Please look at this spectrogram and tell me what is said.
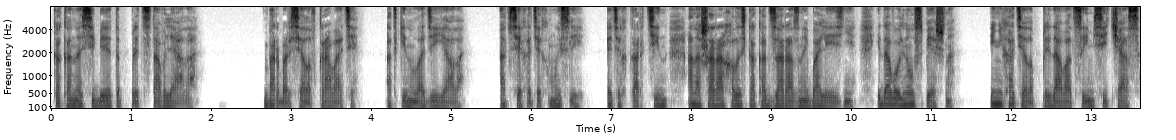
как она себе это представляла. Барбар села в кровати, откинула одеяло от всех этих мыслей, этих картин она шарахалась как от заразной болезни и довольно успешно. И не хотела предаваться им сейчас.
